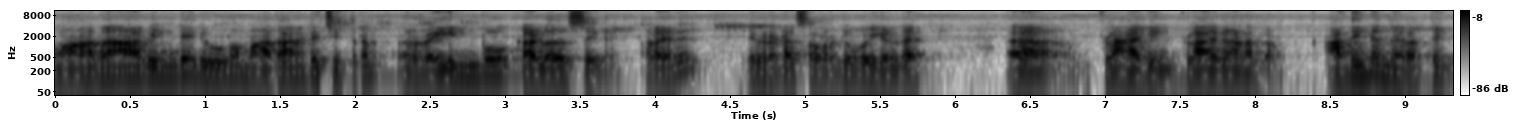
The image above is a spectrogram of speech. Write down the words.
മാതാവിന്റെ രൂപം മാതാവിന്റെ ചിത്രം റെയിൻബോ കളേഴ്സിൽ അതായത് ഇവരുടെ സ്വർഗപോയികളുടെ ഫ്ലാഗിൻ ഫ്ലാഗാണല്ലോ. അതിന്റെ നിറത്തിൽ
